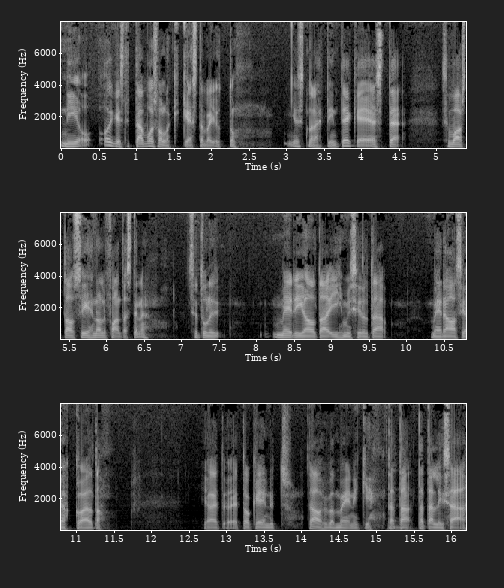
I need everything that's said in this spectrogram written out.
Niin oikeasti tämä voisi ollakin kestävä juttu. Ja sitten me lähtiin tekemään ja sitten se vastaus siihen oli fantastinen. Se tuli medialta, ihmisiltä, meidän asiakkailta – ja että et okei nyt tämä on hyvä meininki, tätä, mm. tätä lisää.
